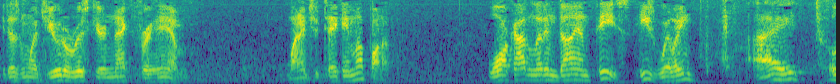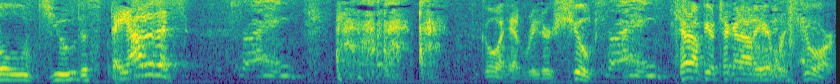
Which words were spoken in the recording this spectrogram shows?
He doesn't want you to risk your neck for him. Why don't you take him up on it? Walk out and let him die in peace. He's willing. I told you to stay out of this. Frank, Go ahead, Reeder. Shoot. Frank. Tear up your ticket out of here for sure.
